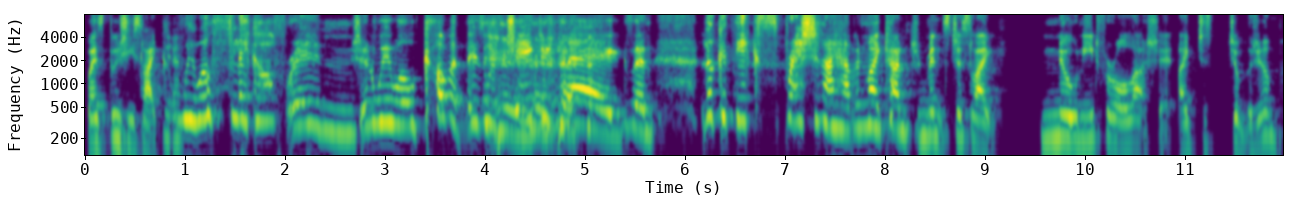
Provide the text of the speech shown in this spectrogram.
Whereas Bougie's like, Yeah. we will flick our fringe and we will come at this with changing legs and look at the expression I have in my canter. And Mint's just like, no need for all that shit. Like, just jump the jump.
